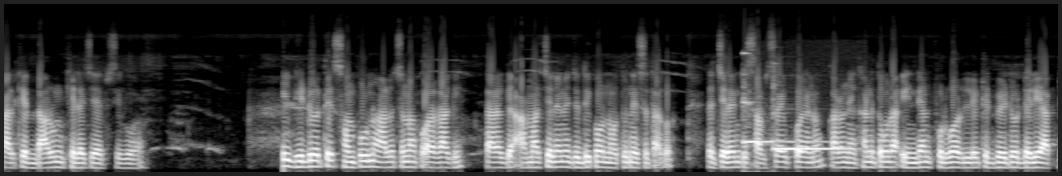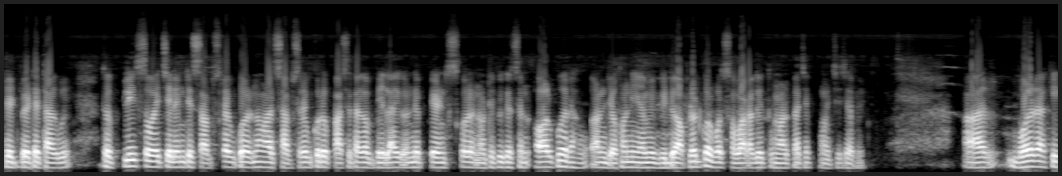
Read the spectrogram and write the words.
কালকে দারুণ খেলেছে এফসি গোয়া। এই ভিডিওতে সম্পূর্ণ আলোচনা করার আগে, তার আগে আমার চ্যানেলে যদি কেউ নতুন এসে থাকো, তো চ্যানেলটি সাবস্ক্রাইব করে নাও, কারণ এখানে তোমরা Indian football related video daily update পেতে থাকবে। তো প্লিজ সবাই চ্যানেলটি সাবস্ক্রাইব করে নাও আর সাবস্ক্রাইব করে পাশে থাকা বেল আইকনে প্রেন্টস করে নোটিফিকেশন অল করে রাখো, কারণ যখনই আমি ভিডিও আপলোড করব, সবার আগে তোমার কাছে পৌঁছে যাবে। আর বলে রাখি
